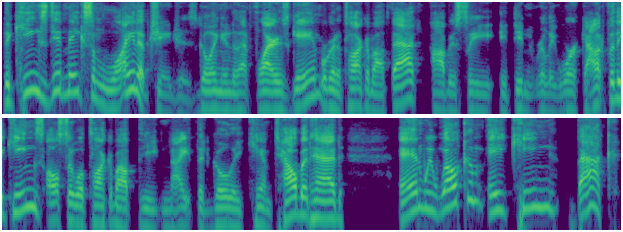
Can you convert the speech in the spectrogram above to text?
The Kings did make some lineup changes going into that Flyers game. We're going to talk about that. Obviously, it didn't really work out for the Kings. Also, we'll talk about the night that goalie Cam Talbot had. And we welcome a King back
